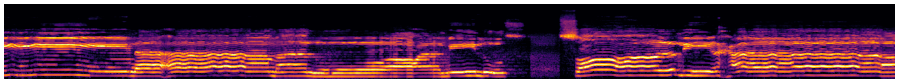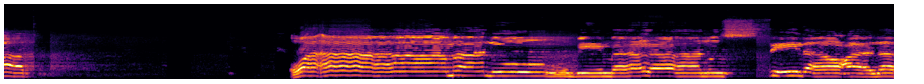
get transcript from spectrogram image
والذين آمنوا وعملوا الصالحات وآمنوا بما نزل على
